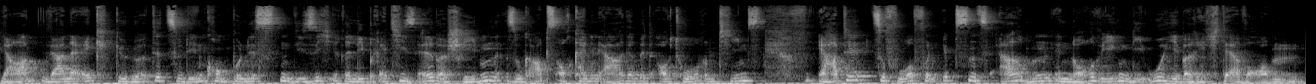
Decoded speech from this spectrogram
Ja, Werner Eck gehörte zu den Komponisten, die sich ihre Libretti selber schrieben. So gab es auch keinen Ärger mit Autorenteams. Er hatte zuvor von Ibsens Erben in Norwegen die Urheberrechte erworben.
